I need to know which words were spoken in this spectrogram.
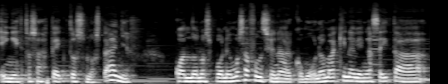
en estos aspectos nos daña. Cuando nos ponemos a funcionar como una máquina bien aceitada,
